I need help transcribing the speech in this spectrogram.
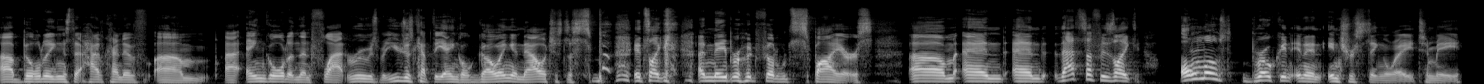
uh, buildings that have kind of um, uh, angled and then flat roofs, but you just kept the angle going, and now it's just a sp- it's like a neighborhood filled with spires, um, and and that stuff is like almost broken in an interesting way to me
